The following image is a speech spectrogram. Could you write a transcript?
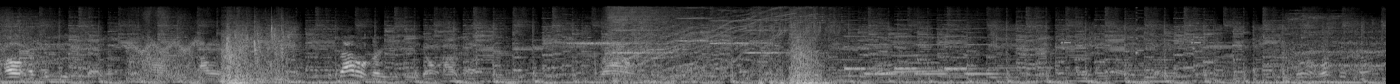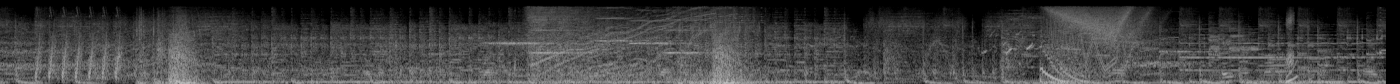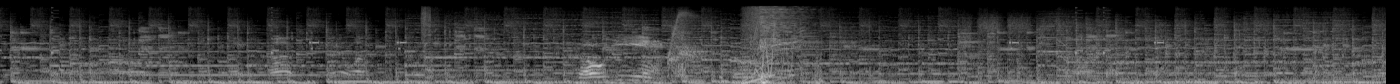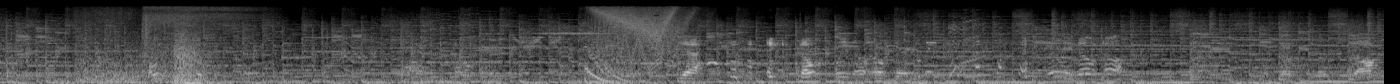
oh, I think you did that. The battles are easy. You don't have that round. Go in. Yeah. I don't really know how is. I really don't know. Let's stop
